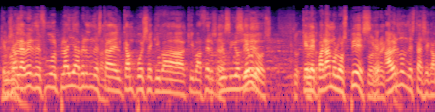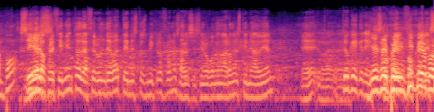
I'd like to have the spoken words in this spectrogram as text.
que nos no, hable a ver del fútbol playa, a ver dónde está el campo ese que iba, que iba a hacer O sea, de un millón sigue- de euros, que le paramos los pies. eh, Correcto. A ver dónde está ese campo. Sigue el ofrecimiento de hacer un debate en estos micrófonos, a ver si el señor Gómez Mardones tiene a bien. Eh, ¿Tú qué crees? Y es el Coger- principio coger por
